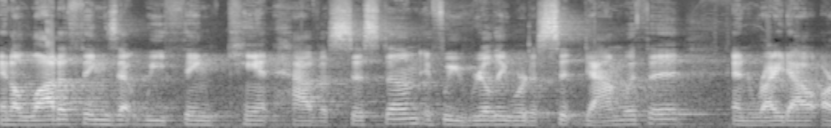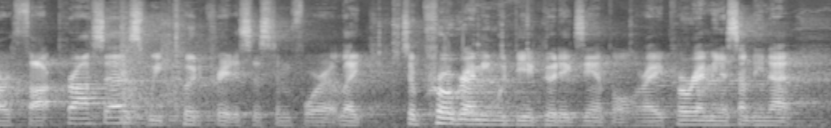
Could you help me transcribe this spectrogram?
And a lot of things that we think can't have a system, if we really were to sit down with it and write out our thought process, we could create a system for it. Like so programming would be a good example, right? Programming is something that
